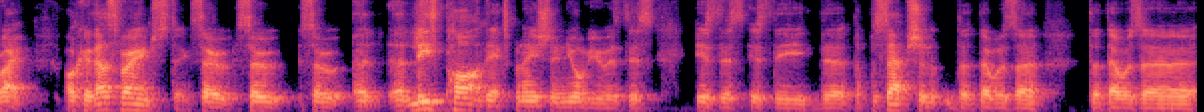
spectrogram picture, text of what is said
Right. Okay, that's very interesting. So, so, so at, at, least part of the explanation, in your view, is this is this is the the, the perception that there was a that there was a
